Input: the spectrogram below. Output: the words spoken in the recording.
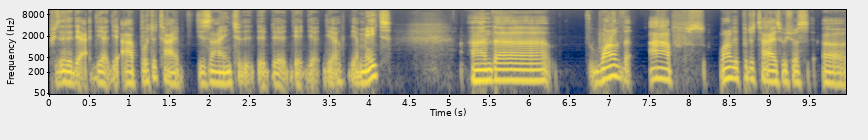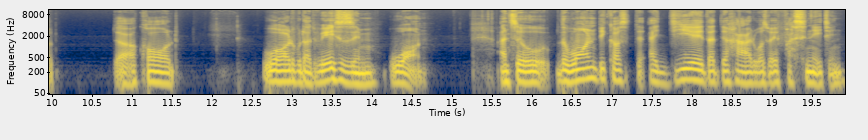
presented their their, their prototype design to the, the, the, the their, their mates, and uh, one of the apps, one of the prototypes, which was uh, uh, called World Without Racism, won. And so the one because the idea that they had was very fascinating.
